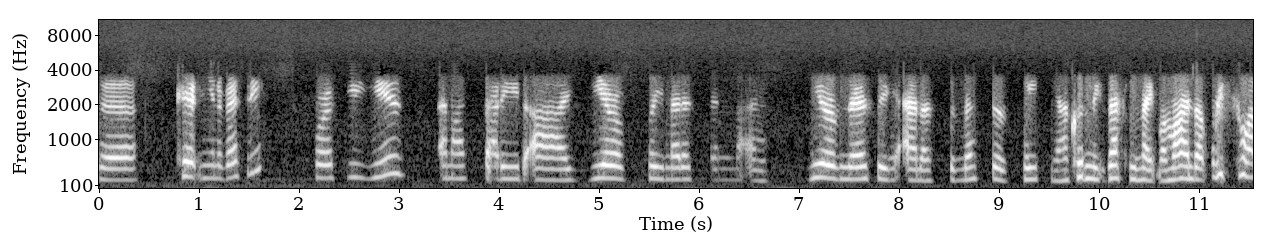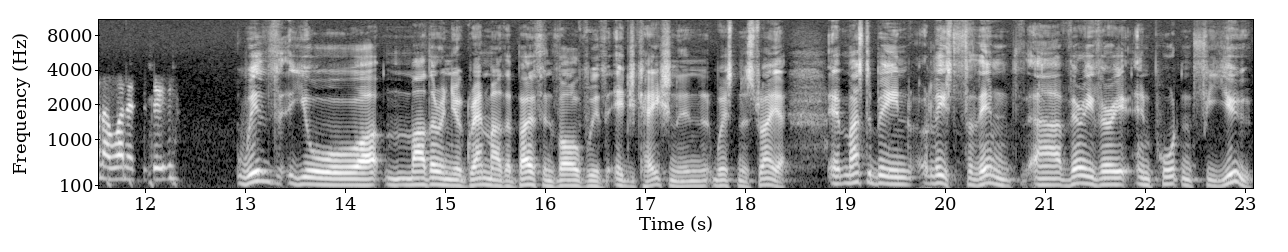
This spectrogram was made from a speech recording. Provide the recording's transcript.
to Curtin University for a few years, and I studied a year of pre-medicine, a year of nursing, and a semester of teaching. I couldn't exactly make my mind up which one I wanted to do. With your mother and your grandmother both involved with education in Western Australia, it must have been, at least for them, uh, very, very important for you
